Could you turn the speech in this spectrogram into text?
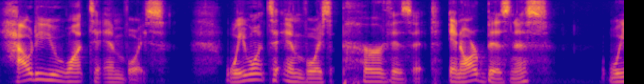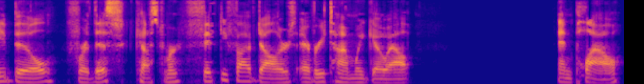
How do you want to invoice? We want to invoice per visit. In our business, we bill for this customer $55 every time we go out and plow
